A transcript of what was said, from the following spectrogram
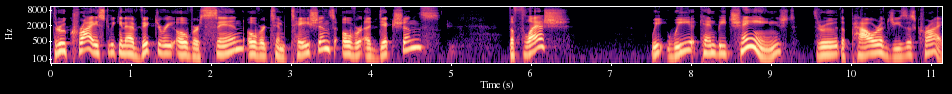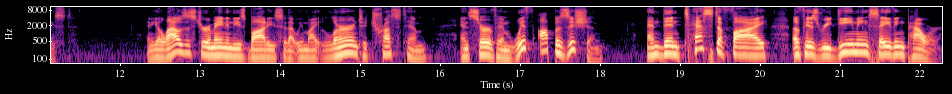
Through Christ, we can have victory over sin, over temptations, over addictions. The flesh, we, we can be changed through the power of Jesus Christ. And He allows us to remain in these bodies so that we might learn to trust Him and serve Him with opposition and then testify of His redeeming, saving power.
